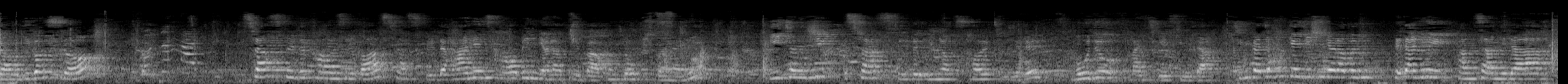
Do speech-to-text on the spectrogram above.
그럼 이것으로 스트라스필드 council과 스트라스필드 한인 사업인 연합회가 공동 주관하는 2010 스트라스필드 운영 서울 특례를 모두 마치겠습니다. 지금까지 함께해 주신 여러분 대단히 감사합니다.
